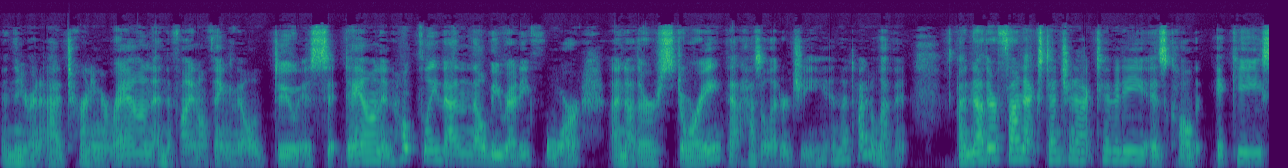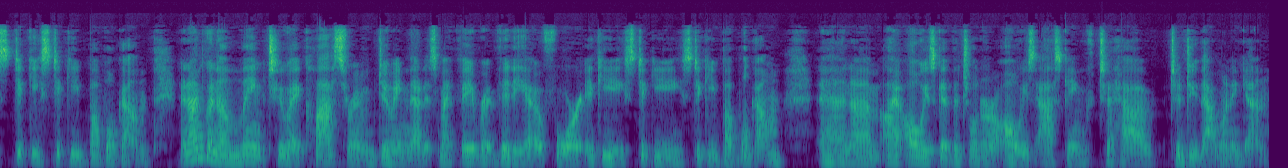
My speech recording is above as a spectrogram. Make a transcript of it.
and then you're going to add turning around, and the final thing they'll do is sit down, and hopefully then they'll be ready for another story that has a letter G in the title of it. Another fun extension activity is called Icky Sticky Sticky Bubblegum. And I'm going to link to a classroom doing that. It's my favorite video for Icky Sticky Sticky Bubblegum. And um, I always get, the children are always asking to have, to do that one again.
